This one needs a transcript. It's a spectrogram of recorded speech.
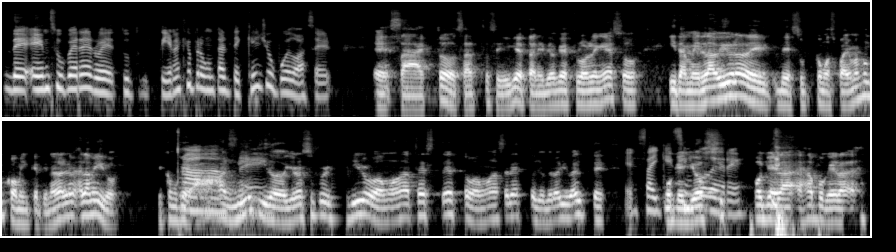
de- en superhéroe, tú, tú tienes que preguntarte qué yo puedo hacer. Exacto, exacto, sí, que está nítido que exploren eso. Y también la vibra de, de su, como Spider-Man Homecoming, que tiene al, al amigo, que es como que, Ah, ah, sí. nítido, you're a superhero, vamos a test esto, vamos a hacer esto, yo quiero ayudarte. El Porque sin yo poderes. porque la, ajá, porque la,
